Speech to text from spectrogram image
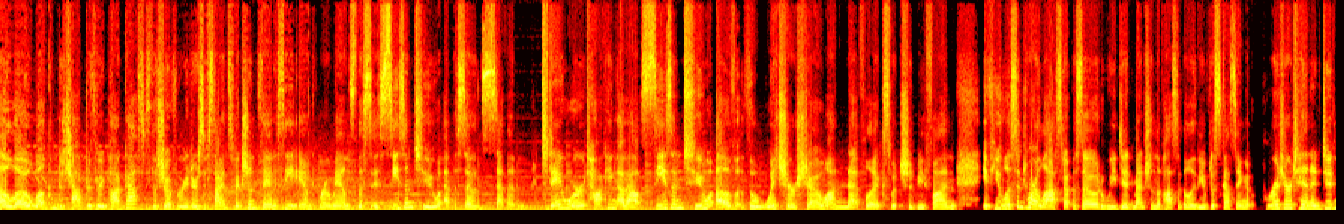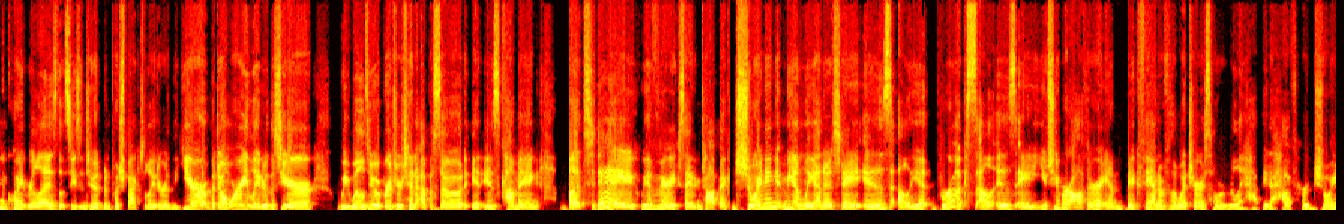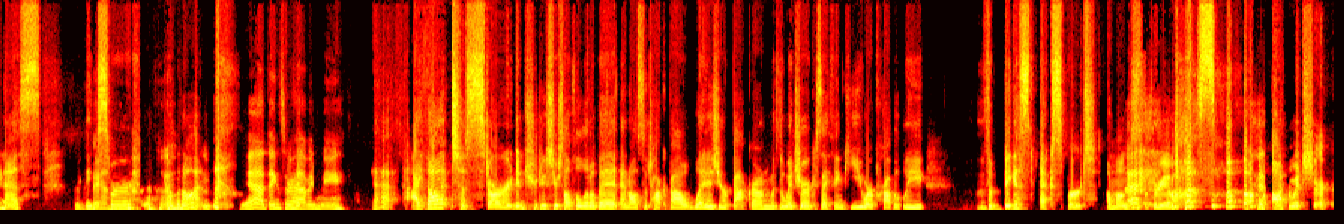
Hello, welcome to Chapter 3 Podcast, the show for readers of science fiction, fantasy, and romance. This is Season 2, Episode 7. Today we're talking about Season 2 of The Witcher show on Netflix, which should be fun. If you listened to our last episode, we did mention the possibility of discussing Bridgerton and didn't quite realize that Season 2 had been pushed back to later in the year. But don't worry, later this year, we will do a Bridgerton episode. It is coming. But today, we have a very exciting topic. Joining me and Leanna today is Elliot Brooks. Elle is a YouTuber, author, and big fan of The Witcher, so we're really happy to have her join us. Big thanks fan. for coming on. yeah, thanks for having me. Yeah. I thought to start, introduce yourself a little bit and also talk about what is your background with The Witcher, because I think you are probably the biggest expert amongst the three of us on Witcher.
